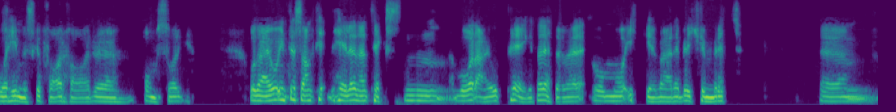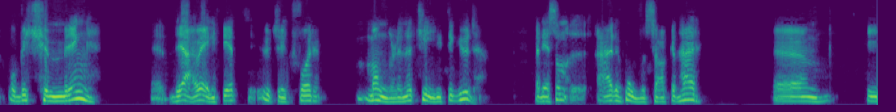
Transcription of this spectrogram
vår himmelske Far har omsorg. Og det er jo interessant, Hele denne teksten vår er jo preget av dette om å ikke være bekymret. Og bekymring det er jo egentlig et uttrykk for manglende tillit til Gud. Det er det som er hovedsaken her. Eh, I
